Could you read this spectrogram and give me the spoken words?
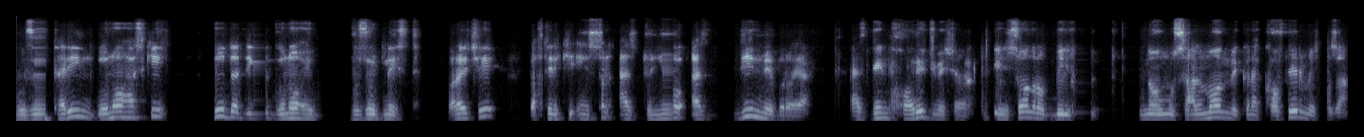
بزرگترین گناه است که دو دیگه گناه بزرگ نیست. برای چی؟ وقتی که انسان از دنیا از دین میبراید. از دین خارج میشه انسان رو بالکل نامسلمان می‌کنه کافر می‌سازه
